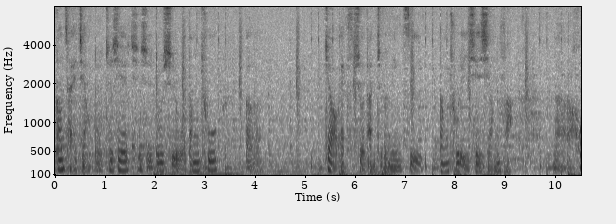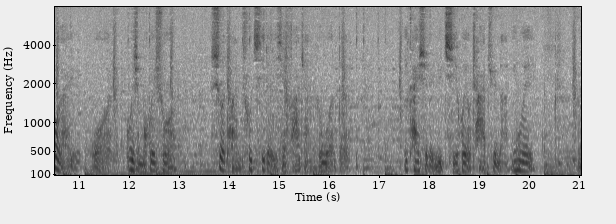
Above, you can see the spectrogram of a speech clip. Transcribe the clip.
刚才讲的这些，其实都是我当初，呃，叫 X 社团这个名字当初的一些想法。那后来我为什么会说社团初期的一些发展跟我的一开始的预期会有差距呢？因为，嗯，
